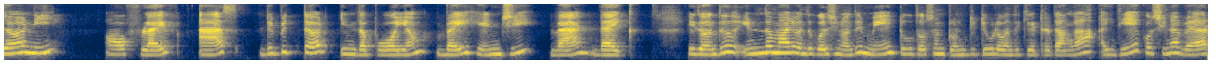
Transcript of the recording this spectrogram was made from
journey of life as depicted in the poem by Henry Van Dyke இது வந்து இந்த மாதிரி வந்து கொஸ்டின் வந்து மே டூ தௌசண்ட் டுவெண்ட்டி டூவில் வந்து கேட்டிருக்காங்க. இதே கொஸ்டினை வேற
